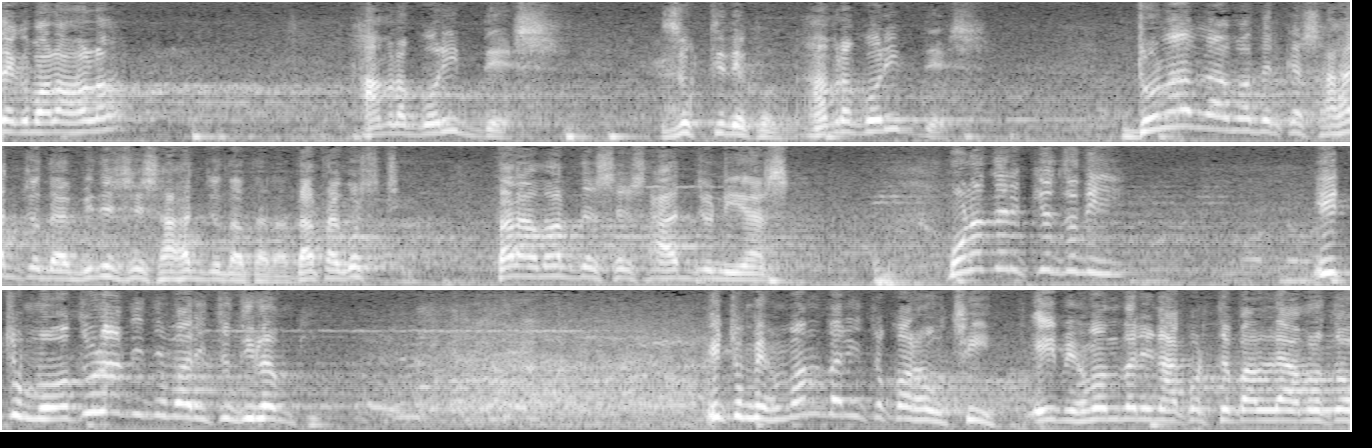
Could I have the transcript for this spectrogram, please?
থেকে বলা হলো, আমরা গরিব দেশ। যুক্তি দেখুন, আমরা গরিব দেশ। ডোনাররা আমাদেরকে সাহায্য দেয়, বিদেশি সাহায্য দাতারা দাতা গোষ্ঠী। তারা আমার দেশে সাহায্য নিয়ে আসে। ওনাদেরকে যদি একটু মজুরা দিতে পারি, তো দিলাম কি? একটু মেহমানদারি তো করা উচিত। এই মেহমানদারি না করতে পারলে আমরা তো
